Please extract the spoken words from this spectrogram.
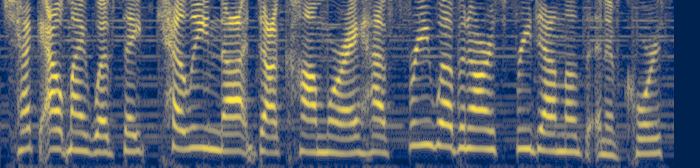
check out my website, kellyknott.com, where I have free webinars, free downloads, and of course,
